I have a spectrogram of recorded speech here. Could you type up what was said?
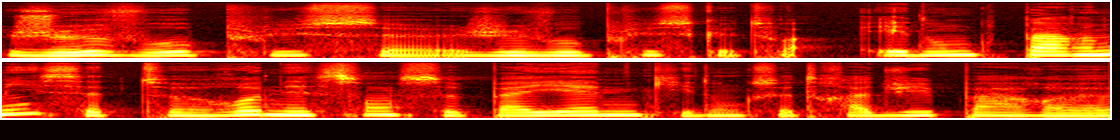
je vaux plus, euh, je vaux plus que toi. Et donc parmi cette renaissance païenne qui donc se traduit par euh,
